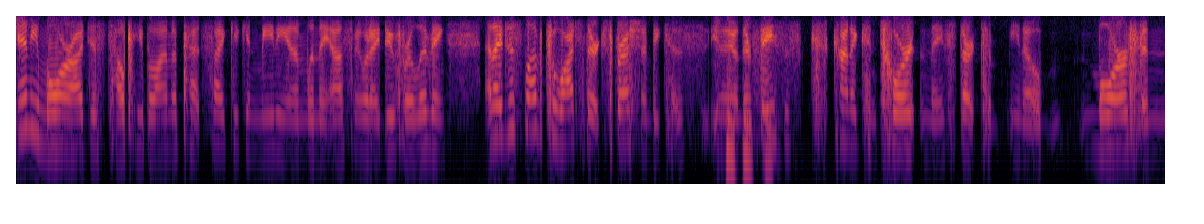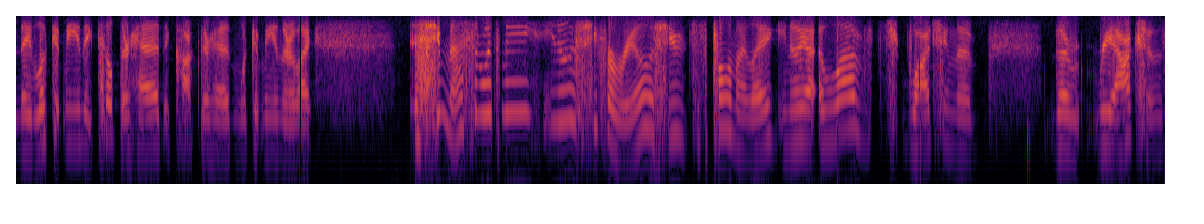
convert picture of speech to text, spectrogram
anymore I just tell people I'm a pet psychic and medium when they ask me what I do for a living. And I just love to watch their expression because, you know, their faces kind of contort and they start to, you know, morph and they look at me and they tilt their head, they cock their head and look at me and they're like is she messing with me? You know, is she for real? Is she just pulling my leg? You know, yeah, I love watching the the reactions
